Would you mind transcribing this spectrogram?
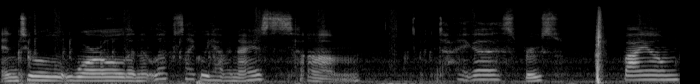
into a world, and it looks like we have a nice um, taiga spruce biome.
